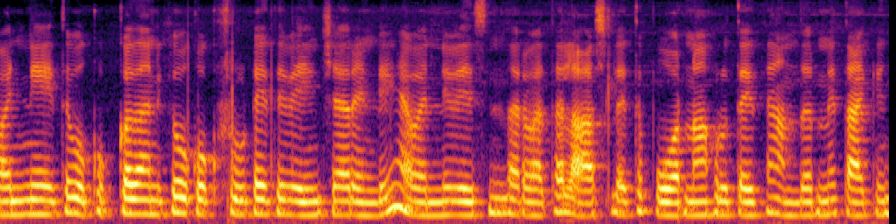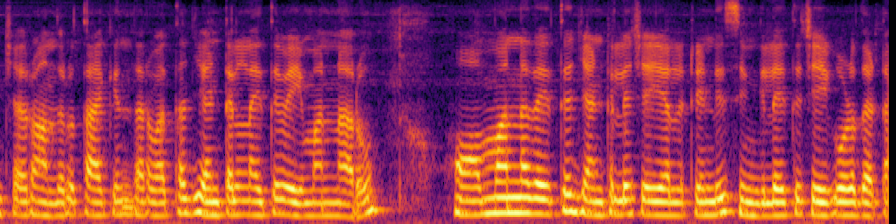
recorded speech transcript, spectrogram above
అవన్నీ అయితే ఒక్కొక్క దానికి ఒక్కొక్క ఫ్రూట్ అయితే వేయించారండి. అవన్నీ వేసిన తర్వాత లాస్ట్లో అయితే పూర్ణాహృతి అయితే అందరినీ తాకించారు. అందరూ తాకిన తర్వాత జంటలను అయితే వేయమన్నారు. హోమం అన్నది అయితే జంటలే చేయాలటండి. సింగిల్ అయితే చేయకూడదట.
